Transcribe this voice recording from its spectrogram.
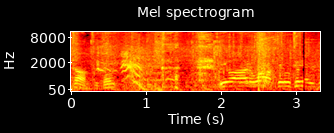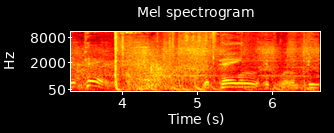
You are walking to the pain. The pain, it will be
